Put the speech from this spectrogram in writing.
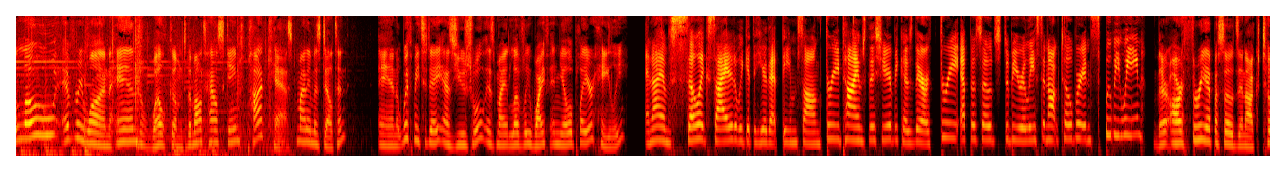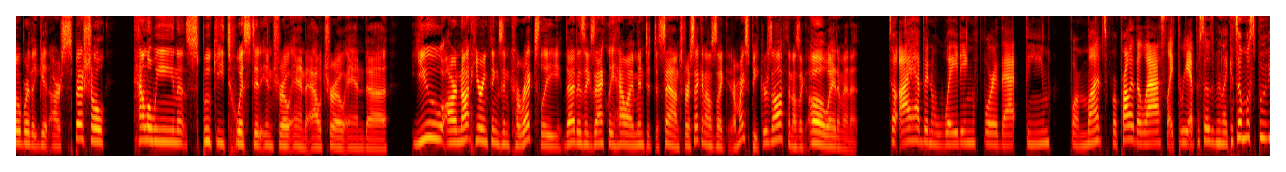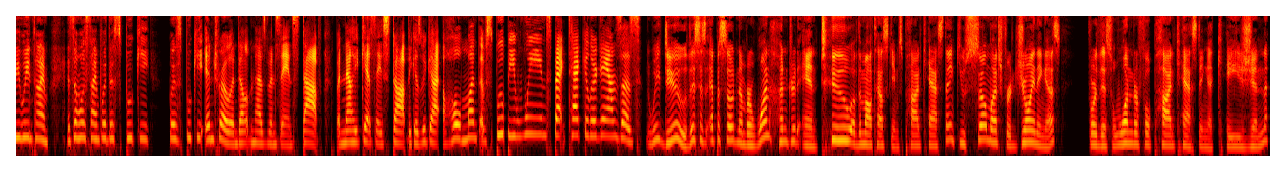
Hello, everyone, and welcome to the Malthouse Games podcast. My name is Delton, and with me today, as usual, is my lovely wife and yellow player, Haley. And I am so excited we get to hear that theme song three times this year because there are three episodes to be released in October in Spoopyween. There are three episodes in October that get our special Halloween spooky twisted intro and outro, and uh, you are not hearing things incorrectly. That is exactly how I meant it to sound. For a second, I was like, "Are my speakers off?" And I was like, "Oh, wait a minute." So I have been waiting for that theme for months, for probably the last like three episodes, and been like, it's almost Spoopyween time. It's almost time for the spooky for the spooky intro. And Delton has been saying stop, but now he can't say stop because we got a whole month of Spoopyween spectacular ganzas. We do. This is episode number 102 of the Malthouse Games podcast. Thank you so much for joining us for this wonderful podcasting occasion.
